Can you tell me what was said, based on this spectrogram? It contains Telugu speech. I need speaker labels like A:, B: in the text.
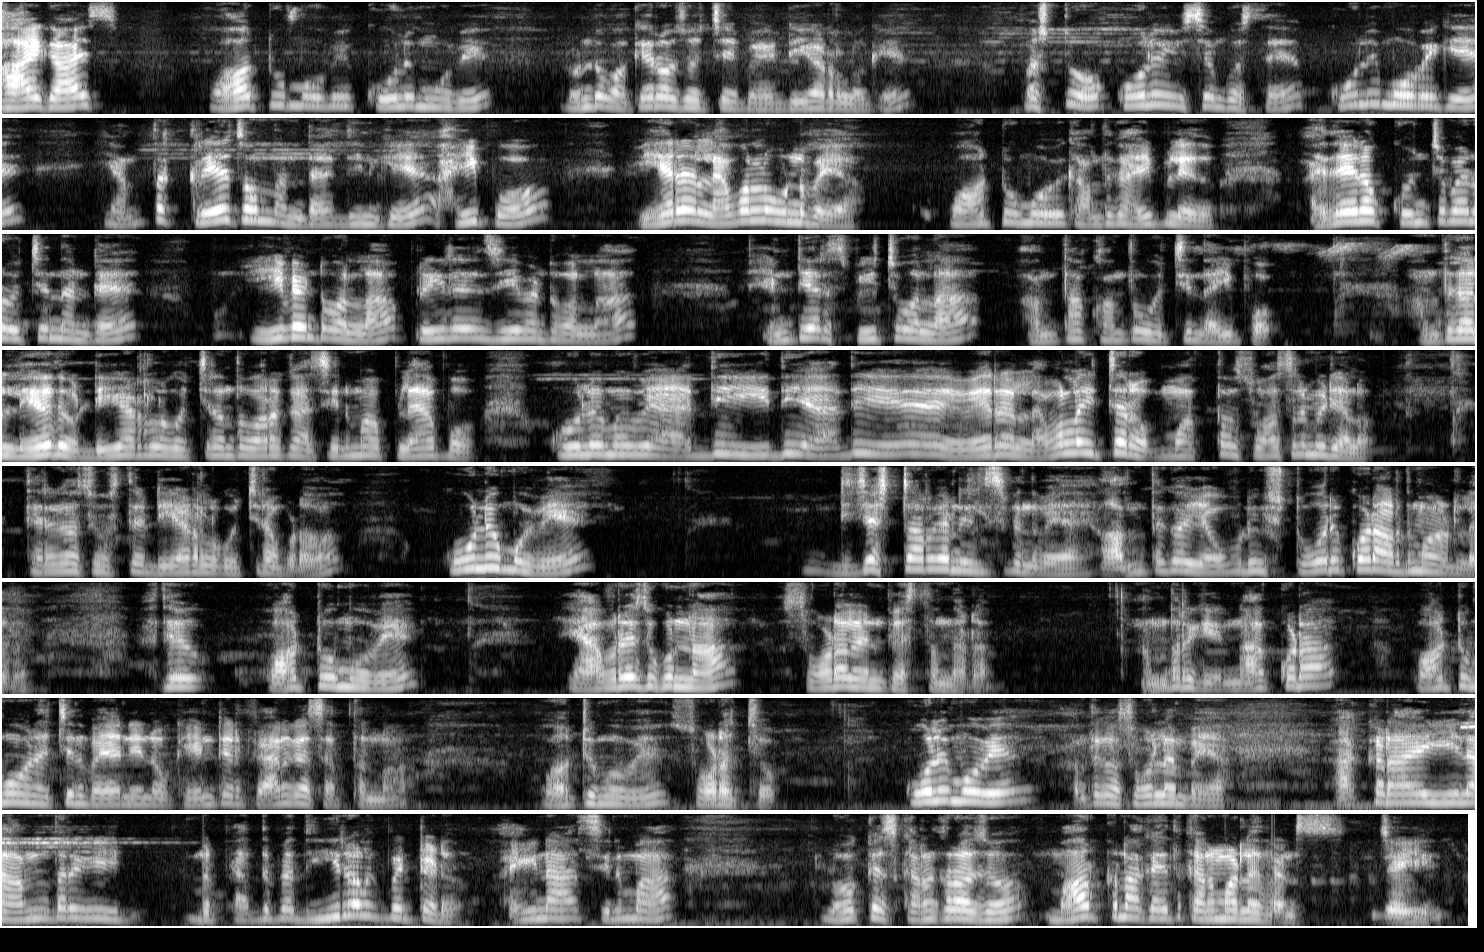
A: Hi guys war two movie Coolie movie రెండు ఒకే రోజు వచ్చాయి థియేటర్లోకి ఫస్ట్ కూలీ విషయంకి వస్తే కూలీ మూవీకి ఎంత క్రేజ్ ఉందంటే దీనికి హైప్ వేరే లెవెల్లో ఉండిపోయా వార్ టూ మూవీకి అంతగా హైప్ లేదు. అదైనా కొంచెమైనా వచ్చిందంటే ఈవెంట్ వల్ల ప్రీ రిలీజ్ ఈవెంట్ వల్ల ఎన్టీఆర్ స్పీచ్ వల్ల అంతా కొంత వచ్చింది అయిపో అంతగా లేదు. థియేటర్లోకి వచ్చినంత వరకు ఆ సినిమా ప్లాప్ కూలీ మూవీ అది ఇది అది వేరే లెవెల్లో ఇచ్చారు మొత్తం సోషల్ మీడియాలో తిరగా చూస్తే థియేటర్లకు వచ్చినప్పుడు కూలీ మూవీ డిజాస్టర్గా నిలిచిపోయింది భయ అంతగా ఎవడి స్టోరీ కూడా అర్థం అవ్వట్లేదు. అదే వాట్ టూ మూవీ యావరేజ్గా ఉన్నా చూడాలనిపిస్తుంది అట అందరికీ నాకు కూడా వాట్ టూ మూవీ నచ్చింది భయ నేను ఒక ఎన్టీఆర్ ఫ్యాన్గా చెప్తాను వాట్ టూ మూవీ చూడొచ్చు. కూలీ మూవీ అంతగా చూడలేం భయ అక్కడ వీళ్ళ అందరికీ పెద్ద పెద్ద హీరోలకు పెట్టాడు. అయినా సినిమా లోకేష్ కనకరాజు మార్క్ నాకైతే కనబడలేదు ఫ్రెండ్స్. జై హింద్.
